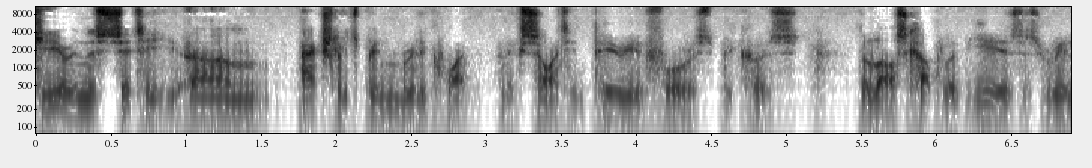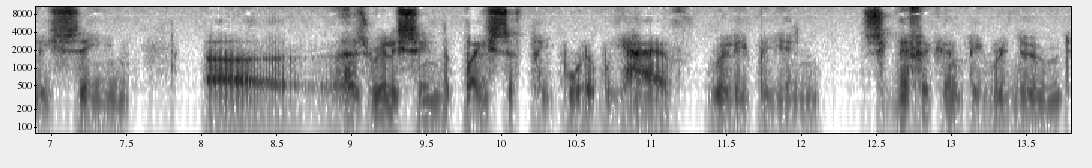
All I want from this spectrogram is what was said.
here in the city, um, actually, it's been really quite an exciting period for us because the last couple of years has really seen uh, has really seen the base of people that we have really being significantly renewed,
